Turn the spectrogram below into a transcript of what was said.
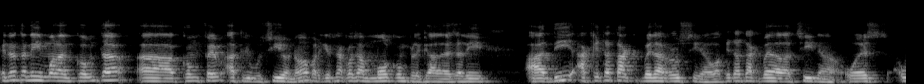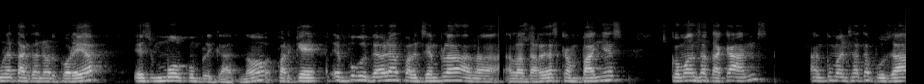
hem de tenir molt en compte uh, com fem atribució, no? perquè és una cosa molt complicada. És a dir, a dir aquest atac ve de Rússia o aquest atac ve de la Xina o és un atac de Nord-Corea, és molt complicat, no? Perquè hem pogut veure, per exemple, en, la, en les darreres campanyes, com els atacants han començat a posar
